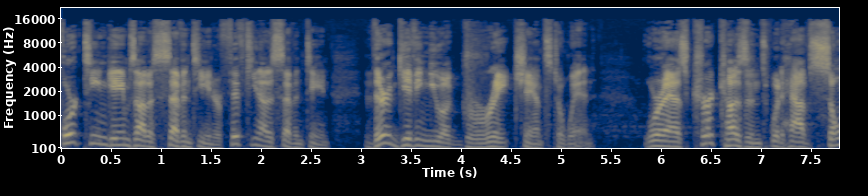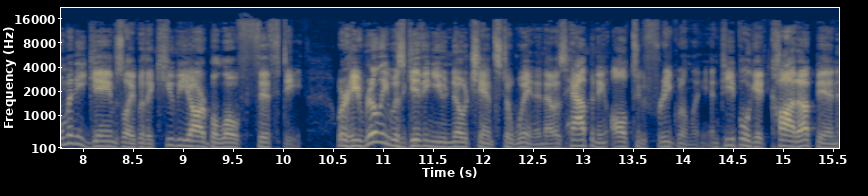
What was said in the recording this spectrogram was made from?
14 games out of 17 or 15 out of 17 they're giving you a great chance to win. Whereas Kirk Cousins would have so many games like with a QBR below 50 where he really was giving you no chance to win and that was happening all too frequently and people get caught up in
